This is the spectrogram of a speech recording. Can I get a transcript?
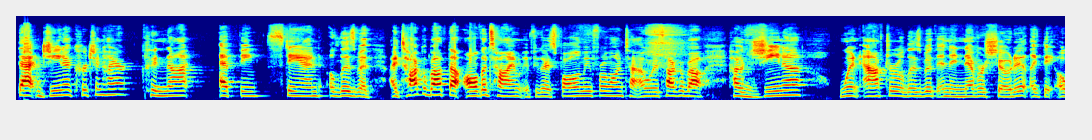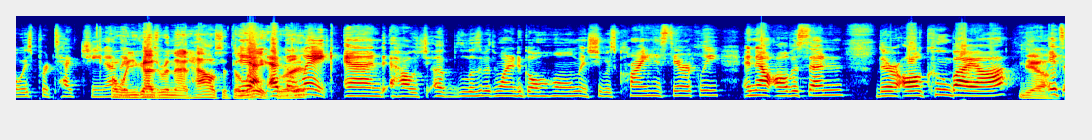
that Gina Kirschenheiter could not effing stand Elizabeth. I talk about that all the time. If you guys follow me for a long time, I always talk about how Gina went after Elizabeth and they never showed it. Like they always protect Gina. oh, when you guys were in that house at the yeah, lake, at right? the lake, and how uh, Elizabeth wanted to go home and she was crying hysterically, and now all of a sudden they're all kumbaya. Yeah. it's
